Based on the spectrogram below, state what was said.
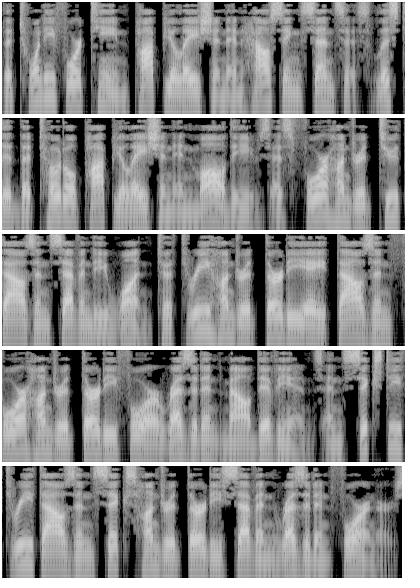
The 2014 Population and Housing Census listed the total population in Maldives as 402,071 to 338,434 resident Maldivians and 63,637 resident foreigners,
